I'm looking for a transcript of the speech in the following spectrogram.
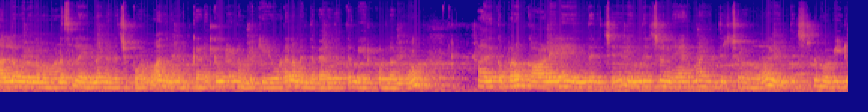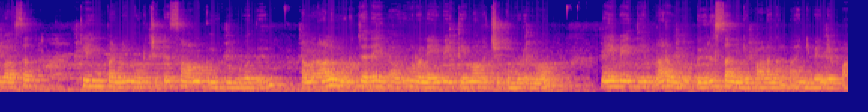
நல்ல ஒரு நம்ம மனசில் என்ன நினச்சி போகிறோமோ அது நம்மளுக்கு கிடைக்குன்ற நம்பிக்கையோடு நம்ம இந்த விரதத்தை மேற்கொள்ளணும். அதுக்கப்புறம் காலையில் எழுந்திரிச்சு எந்திரிச்சு நேரமாக எந்திரிச்சிடணும். எந்திரிச்சிட்டு நம்ம வீடு வாசல் க்ளீன் பண்ணி முடிச்சுட்டு சாமி கும்பிடும்போது நம்மளால் முடிஞ்சதை ஏதாவது ஒரு நெய்வேத்தியமாக வச்சு கும்பிடணும். நெய்வேத்தியம்னா ரொம்ப பெருசாக நீங்கள் பழங்கள் வாங்கி வைங்கப்பா.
